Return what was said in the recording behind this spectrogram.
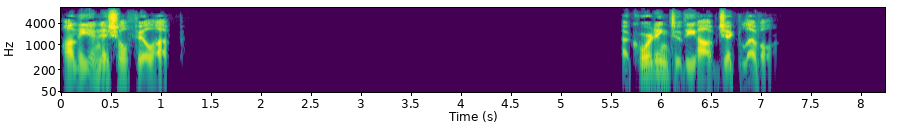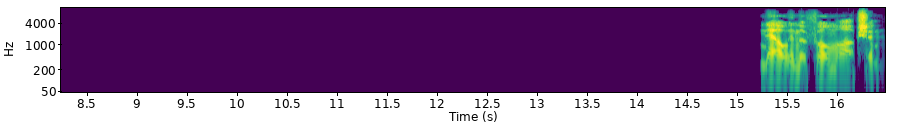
On the initial fill up. According to the object level. Now in the foam option.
